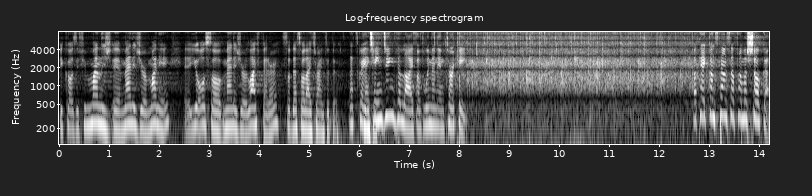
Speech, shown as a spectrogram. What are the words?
Because if you manage manage your money uh, you also manage your life better. So that's what I'm trying to do. That's great. Thank Changing you. the life of women in Turkey. Okay, Konstanze from Ashoka.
